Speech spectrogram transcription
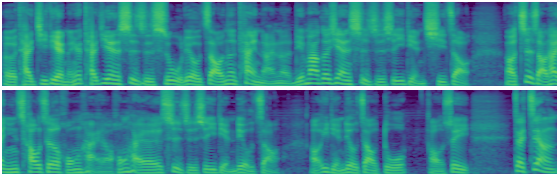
呃台积电的，因为台积电市值十五六兆那太难了。联发科现在市值是一点七兆啊，至少它已经超车红海了，红海的市值是一点六兆哦，一点六兆多哦，所以在这样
